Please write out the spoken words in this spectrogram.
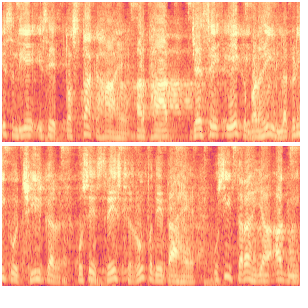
इसलिए इसे त्वष्टा कहा है। अर्थात, जैसे एक बढ़ई लकड़ी को छीलकर उसे श्रेष्ठ रूप देता है, उसी तरह यह अग्नि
